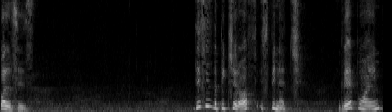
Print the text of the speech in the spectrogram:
pulses. This is the picture of spinach, grapevine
